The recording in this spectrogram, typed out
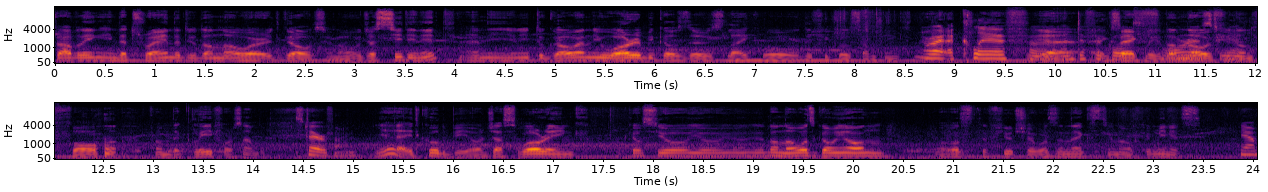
traveling in the train that you don't know where it goes. You know, just sit in it and you need to go and you worry because there's like whoa difficult something. Right, a cliff, a, yeah, a difficult exactly. You don't know if you yeah. don't fall from the cliff or something. It's terrifying. Yeah, it could be, or just worrying because you, you- you don't know what's going on. What's the future? What's the next, you know, few minutes? Yeah.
